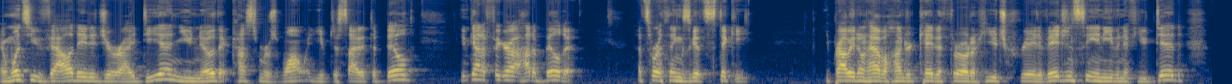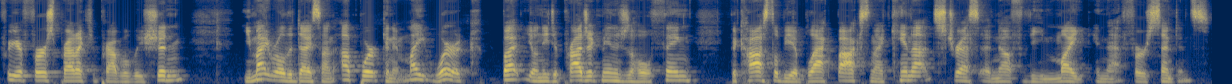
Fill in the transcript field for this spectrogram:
And once you've validated your idea and you know that customers want what you've decided to build, you've got to figure out how to build it. That's where things get sticky. You probably don't have 100K to throw at a huge creative agency. And even if you did for your first product, you probably shouldn't. You might roll the dice on Upwork and it might work, but you'll need to project manage the whole thing. The cost will be a black box, and I cannot stress enough the might in that first sentence.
